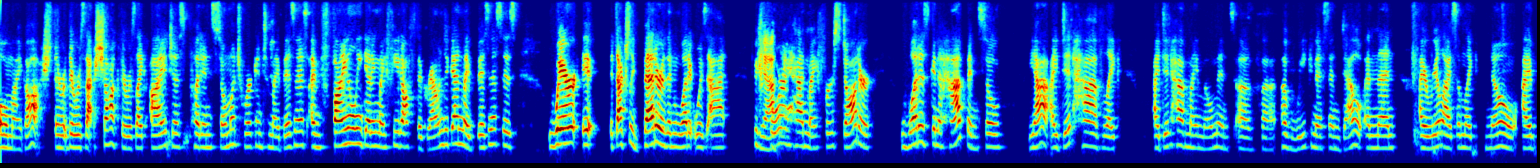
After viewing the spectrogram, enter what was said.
oh my gosh, there, there was that shock. There was like, I just put in so much work into my business. I'm finally getting my feet off the ground again. My business is where it it's actually better than what it was at before yeah. I had my first daughter. What is going to happen? So yeah, I did have like I did have my moments of uh, of weakness and doubt, and then I realized I'm like, no, I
